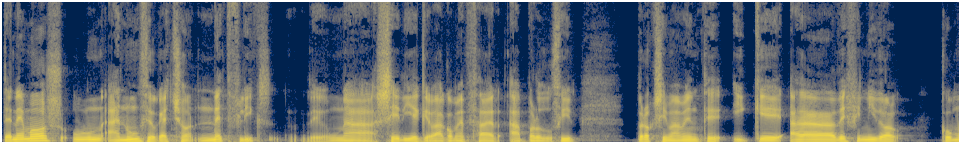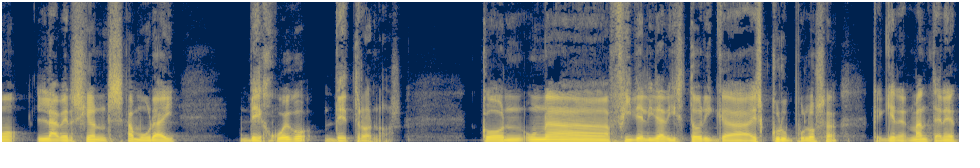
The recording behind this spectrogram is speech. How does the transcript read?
Tenemos un anuncio que ha hecho Netflix de una serie que va a comenzar a producir próximamente y que ha definido como la versión samurai de Juego de Tronos, con una fidelidad histórica escrupulosa que quieren mantener,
